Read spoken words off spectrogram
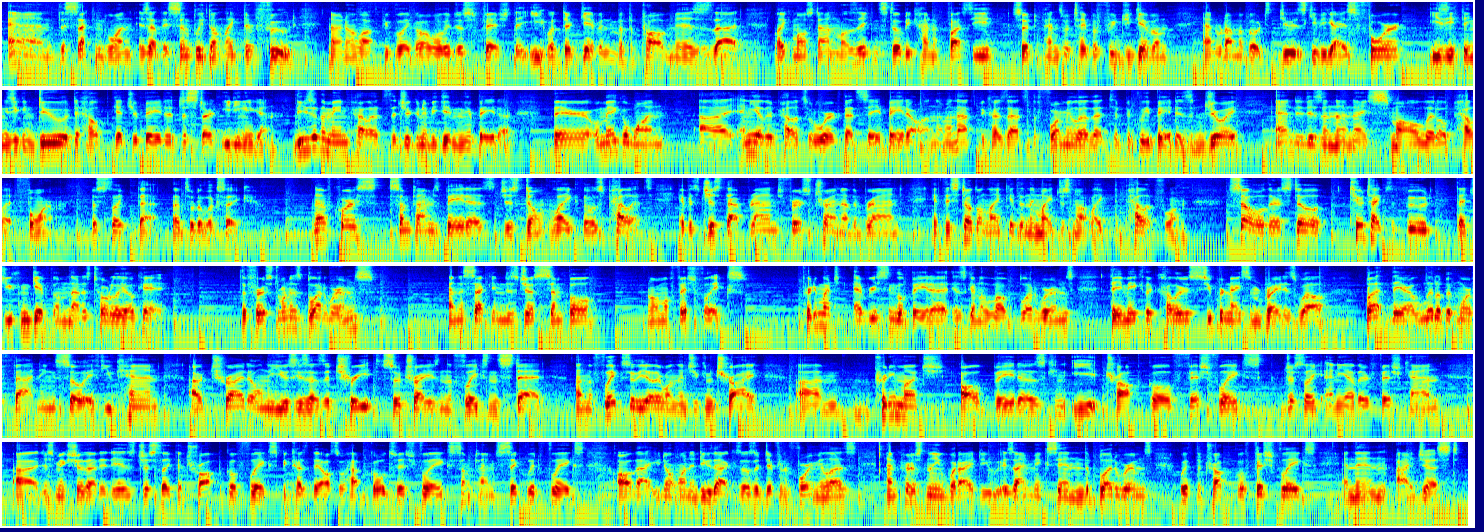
and the second one is that they simply don't like their food. Now I know lots of people like, oh well they're just fish, they eat what they're given, but the problem is, is that like most animals they can still be kind of fussy, so it depends what type of food you give them. And what I'm about to do is give you guys four easy things you can do to help get your betta to start eating again. These are the main pellets that you're going to be giving your betta. They're Omega One uh, any other pellets would work that say betta on them and that's because that's the formula that typically bettas enjoy and it is in a nice small little pellet form. Just like that. That's what it looks like. Now of course, sometimes bettas just don't like those pellets. If it's just that brand, first try another brand. If they still don't like it, then they might just not like the pellet form. So there's still two types of food that you can give them that is totally okay. The first one is bloodworms, and the second is just simple, normal fish flakes. Pretty much every single betta is going to love bloodworms. They make their colors super nice and bright as well, but they are a little bit more fattening, so if you can, I would try to only use these as a treat, so try using the flakes instead. And the flakes are the other one that you can try. Um, pretty much all bettas can eat tropical fish flakes, just like any other fish can. Uh, just make sure that it is just like the tropical flakes because they also have goldfish flakes, sometimes cichlid flakes, all that. You don't want to do that because those are different formulas. And personally what I do is I mix in the bloodworms with the tropical fish flakes and then I just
